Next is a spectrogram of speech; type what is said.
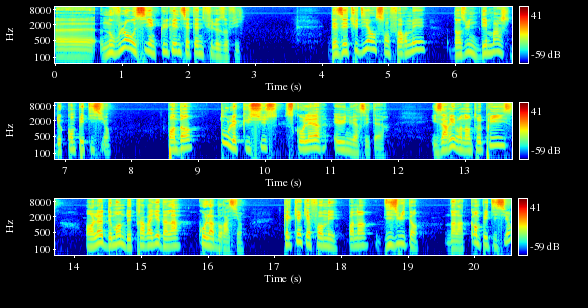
euh, nous voulons aussi inculquer une certaine philosophie. Des étudiants sont formés dans une démarche de compétition pendant tout le cursus scolaire et universitaire. Ils arrivent en entreprise, on leur demande de travailler dans la collaboration. Quelqu'un qui est formé pendant 18 ans dans la compétition,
